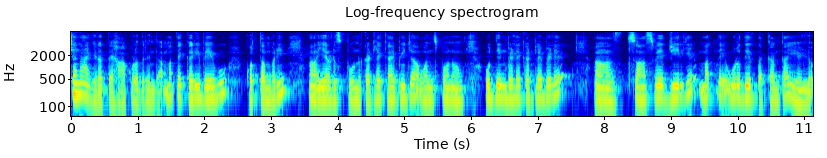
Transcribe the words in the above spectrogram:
ಚೆನ್ನಾಗಿರುತ್ತೆ ಹಾಕೊಳ್ಳೋದ್ರಿಂದ. ಮತ್ತು ಕರಿಬೇವು ಕೊತ್ತಂಬರಿ ಎರಡು ಸ್ಪೂನು ಕಡಲೆಕಾಯಿ ಬೀಜ ಒಂದು ಸ್ಪೂನು ಉದ್ದಿನಬೇಳೆ ಕಡಲೆಬೇಳೆ ಆ, ಸಾಸಿವೆ ಜೀರಿಗೆ ಮತ್ತು ಹುರಿದಿರ್ತಕ್ಕಂಥ ಎಳ್ಳು.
